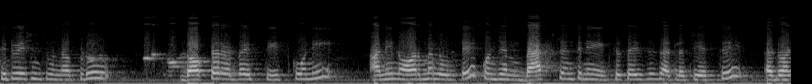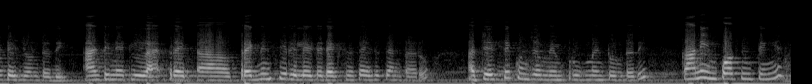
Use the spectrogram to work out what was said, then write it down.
సిచ్యువేషన్స్ ఉన్నప్పుడు డాక్టర్ అడ్వైస్ తీసుకొని అన్ని నార్మల్ ఉంటే కొంచెం బ్యాక్ స్ట్రెంత్ ఎక్సర్సైజెస్ అట్లా చేస్తే అడ్వాంటేజ్ ఉంటుంది. యాంటీనేటల్ ప్రెగ్నెన్సీ రిలేటెడ్ ఎక్సర్సైజెస్ అంటారు. అది చేస్తే కొంచెం ఇంప్రూవ్మెంట్ ఉంటుంది. కానీ ఇంపార్టెంట్ థింగ్ ఇస్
